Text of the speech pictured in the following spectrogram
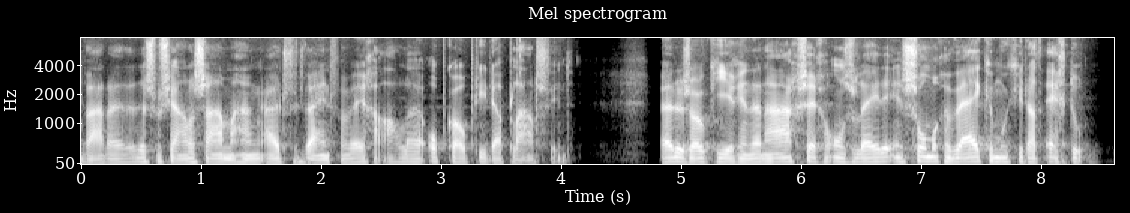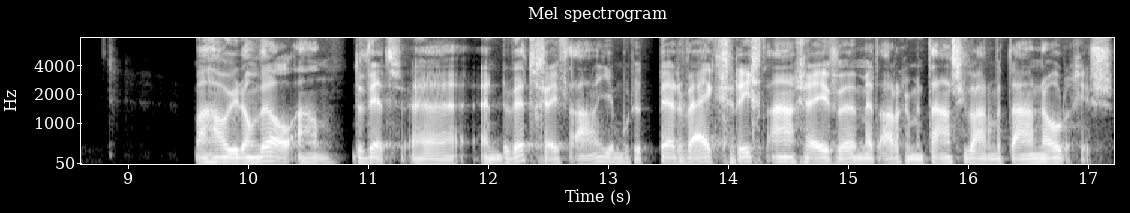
waar de sociale samenhang uit verdwijnt vanwege alle opkoop die daar plaatsvindt. dus ook hier in Den Haag zeggen onze leden, in sommige wijken moet je dat echt doen. Maar hou je dan wel aan de wet. En de wet geeft aan, je moet het per wijk gericht aangeven met argumentatie waarom het daar nodig is.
